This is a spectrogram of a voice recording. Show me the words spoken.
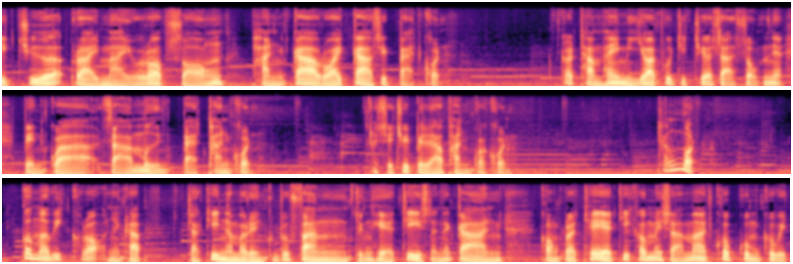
ติดเชื้อรายใหม่รอบ 2,998 คน ก็ทำให้มียอดผู้ติดเชื้อสะสมเนี่ยเป็นกว่า 38,000 คน เสียชีวิตไปแล้วพันกว่าคน ทั้งหมดก็มาวิเคราะห์นะครับ จากที่นำมาเรียนคุณผู้ฟังถึงเหตุที่สถานการณ์ ของประเทศที่เขาไม่สามารถควบคุมโควิด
